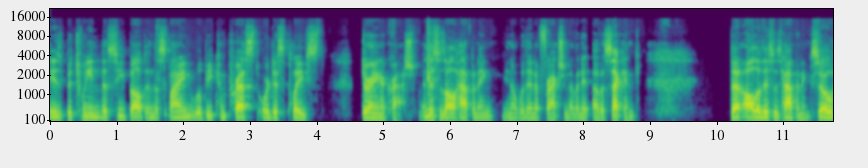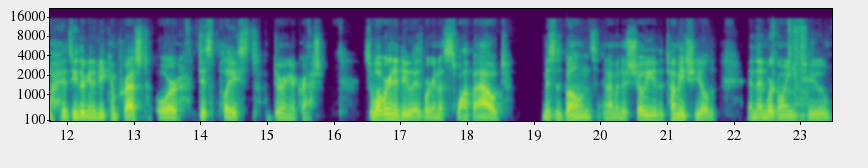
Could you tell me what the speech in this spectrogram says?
is between the seatbelt and the spine will be compressed or displaced during a crash. And this is all happening, you know, within a fraction of an of a second that all of this is happening. So it's either going to be compressed or displaced during a crash. So what we're going to do is we're going to swap out Mrs. Bones, and I'm going to show you the tummy shield, and then we're going to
